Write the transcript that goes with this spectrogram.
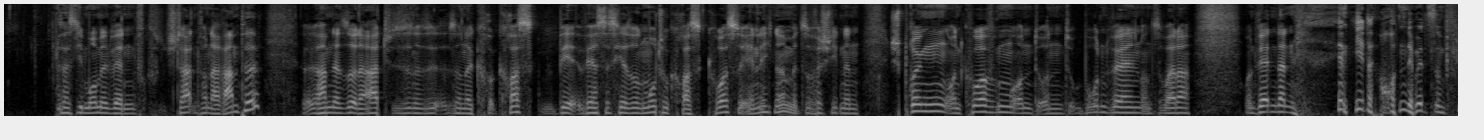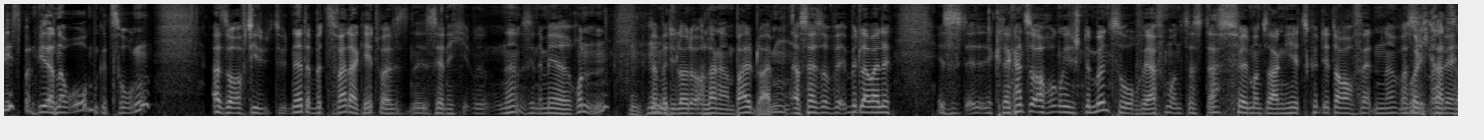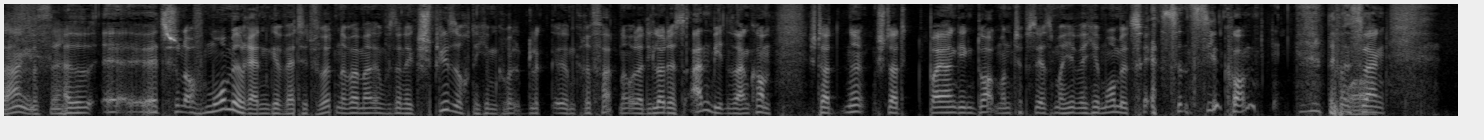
Das heißt, die Murmeln werden starten von der Rampe, äh, haben dann so eine Art, so eine, so eine Cro- Cross, wie heißt das hier, so ein Motocross-Kurs, so ähnlich, ne, mit so verschiedenen Sprüngen und Kurven und, und Bodenwellen und so weiter und werden dann in jeder Runde mit so einem Fließband wieder nach oben gezogen. Also auf die, ne, damit es weitergeht, weil es ist ja nicht, ne, es sind ja mehrere Runden, damit die Leute auch lange am Ball bleiben. Das heißt, mittlerweile ist es, äh, da kannst du auch irgendwie eine Münze hochwerfen und das, das filmen und sagen, hier, jetzt könnt ihr darauf wetten, ne, was Wollte ich gerade sagen. Das, äh, also äh, jetzt schon auf Murmelrennen gewettet wird, ne, weil man irgendwie seine Spielsucht nicht im, Glück, äh, im Griff hat, ne, oder die Leute es anbieten, sagen, komm, statt ne, statt Bayern gegen Dortmund tippst du jetzt mal hier, welche Murmel zuerst ins Ziel kommt. da muss ich sagen,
